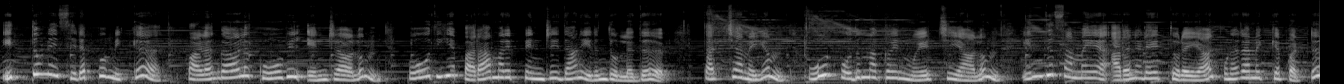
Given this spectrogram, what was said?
இத்துணை சிறப்புமிக்க பழங்கால கோவில் என்றாலும் போதிய பராமரிப்பின்றி தான் இருந்துள்ளது. தற்சமயம் ஊர் பொதுமக்களின் முயற்சியாலும் இந்து சமய அறநிலையத்துறையால் புனரமைக்கப்பட்டு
